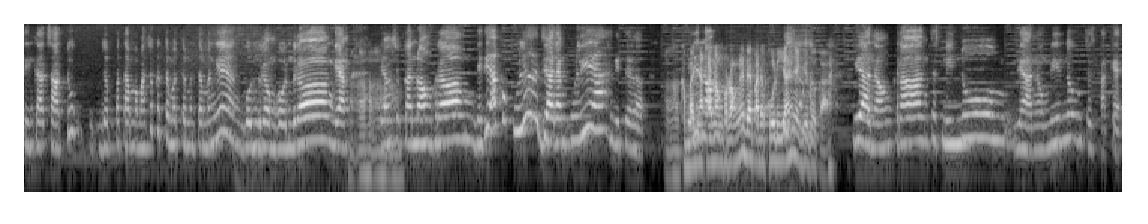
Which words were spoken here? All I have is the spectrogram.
tingkat satu udah pertama masuk ketemu temen-temennya yang gondrong-gondrong yang uh, yang suka nongkrong. Jadi aku kuliah jarang kuliah gitu loh. Uh, kebanyakan nong nongkrongnya daripada kuliahnya gitu kak. Iya nongkrong terus minum. Ya nong minum terus pakai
